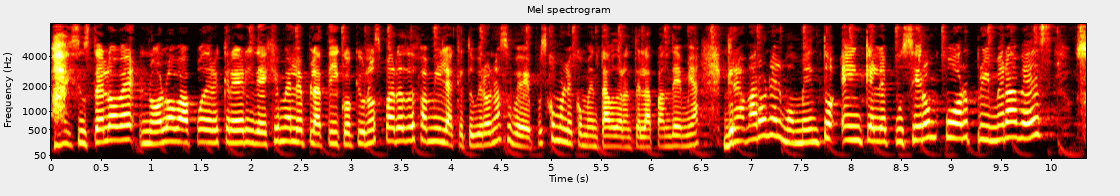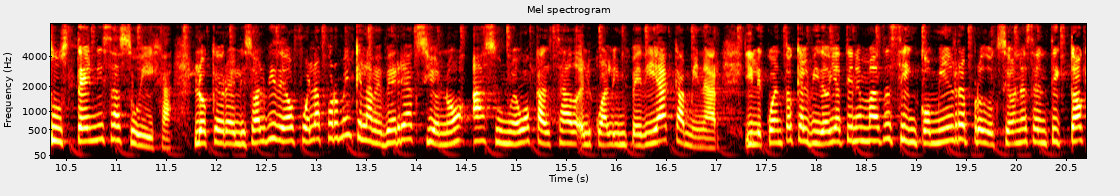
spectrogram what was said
ay, si usted lo ve, no lo va a poder creer y déjeme le platico que unos padres de familia que tuvieron a su bebé, pues como le comentaba durante la pandemia, grabaron el momento en que le pusieron por primera vez sus tenis a su hija. Lo que realizó el video fue la forma en que la bebé reaccionó a su nuevo calzado, el cual impedía caminar. Y le cuento que el video ya tiene más de 5 mil reproducciones en TikTok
